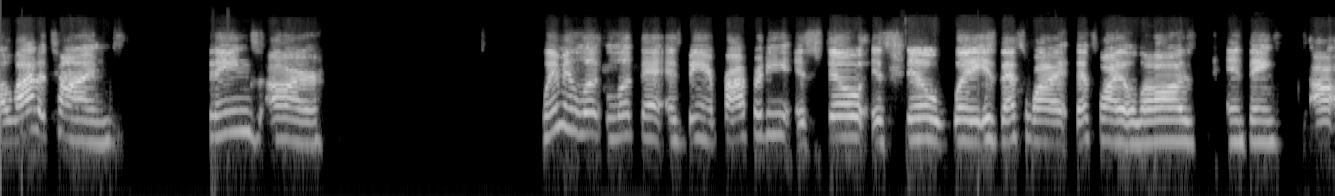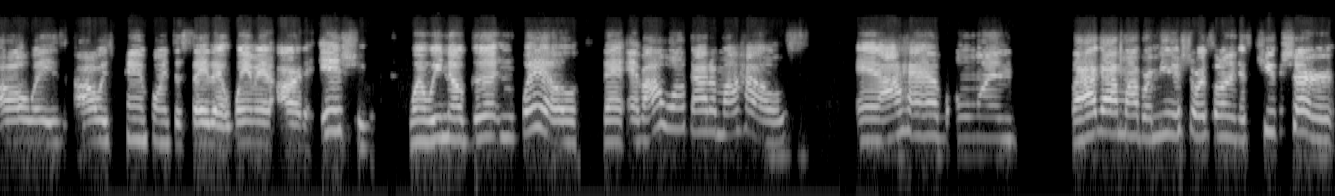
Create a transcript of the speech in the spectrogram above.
a lot of times things are women look looked at as being property is still is still what it is. That's why that's why laws and things are always always pinpoint to say that women are the issue when we know good and well that if I walk out of my house and I have on like I got my Bermuda shorts on and this cute shirt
